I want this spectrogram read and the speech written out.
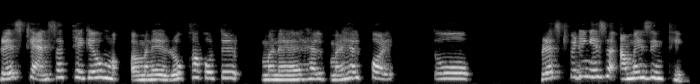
ব্রেস্ট ক্যান্সার থেকেও মানে রক্ষা করতে মানে হেল্প মানে হেল্প করে। তো breastfeeding is an amazing thing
